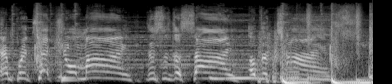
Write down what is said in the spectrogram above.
and protect your mind. This is the sign of the times.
